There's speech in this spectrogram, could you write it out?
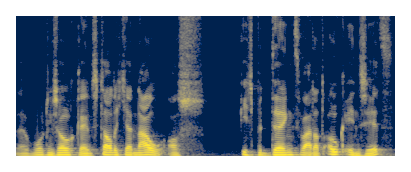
eh, wordt nu zo geclaimd. Stel dat jij nou als iets bedenkt waar dat ook in zit,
